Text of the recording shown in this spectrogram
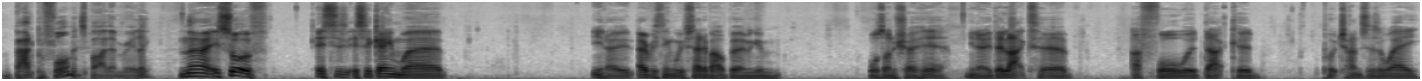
bad performance by them, really. No, it's sort of it's a, it's a game where you know everything we've said about Birmingham was on show here. You know they lacked a, a forward that could put chances away.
